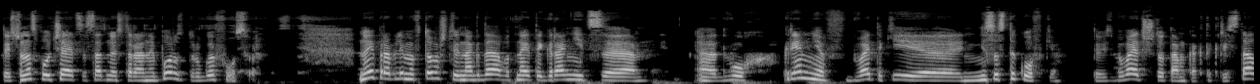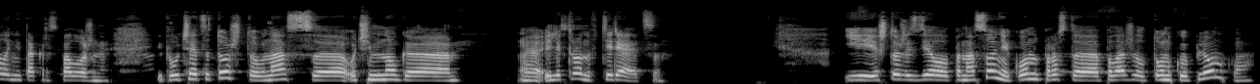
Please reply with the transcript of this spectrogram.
То есть у нас получается с одной стороны бор, с другой фосфор. Ну и проблема в том, что иногда вот на этой границе э, двух кремниев бывают такие э, несостыковки. То есть бывает, что там как-то кристаллы не так расположены. И получается то, что у нас э, очень много электронов теряется. И что же сделал Panasonic? Он просто положил тонкую пленку,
